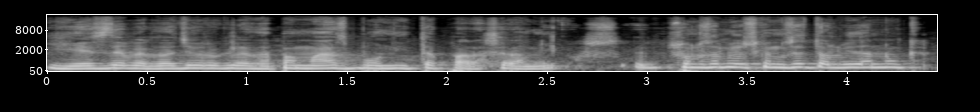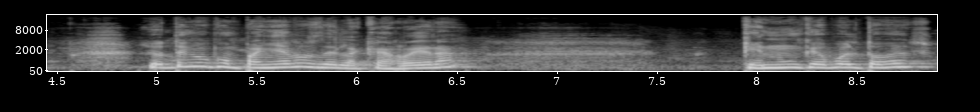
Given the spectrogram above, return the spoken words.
y es de verdad yo creo que la etapa más bonita para ser amigos. Son los amigos que no se te olvidan nunca. Yo tengo compañeros de la carrera que nunca he vuelto a ver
